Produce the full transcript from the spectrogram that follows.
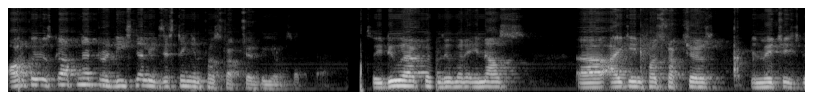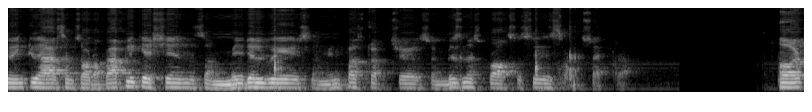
और कोई उसका अपना ट्रेडिशनल एग्जिस्टिंग इंफ्रास्ट्रक्चर भी हो सकता है. So you do have consumer in house IT infrastructures in which it's going to have some sort of applications, some middleware, some infrastructure, some business processes, etc. Or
